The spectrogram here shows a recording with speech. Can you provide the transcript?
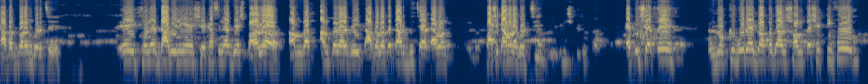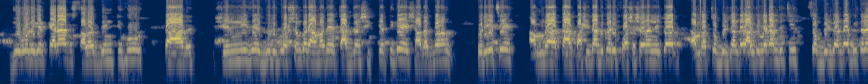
সাদাত বরণ করেছে। এই খুনের দাবি নিয়ে শেখ হাসিনা দেশ পালালো। আমরা আন্তর্জাতিক আদালতে তার বিচার এবং ফাঁসি কামনা করছি। একই সাথে লক্ষ্মীপুরে গতকাল সন্ত্রাসী টিপু, যুবলীগের ক্যাডার সালাউদ্দিন টিপু তার সে নিজে গুলি বর্ষণ করে আমাদের চারজন শিক্ষার্থীকে সাদাত বরণ করিয়েছে। আমরা তার ফাঁসি দাবি করি প্রশাসনের নিকট। আমরা চব্বিশ ঘণ্টার আলটিমেটাম দিচ্ছি। চব্বিশ ঘণ্টার ভিতরে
